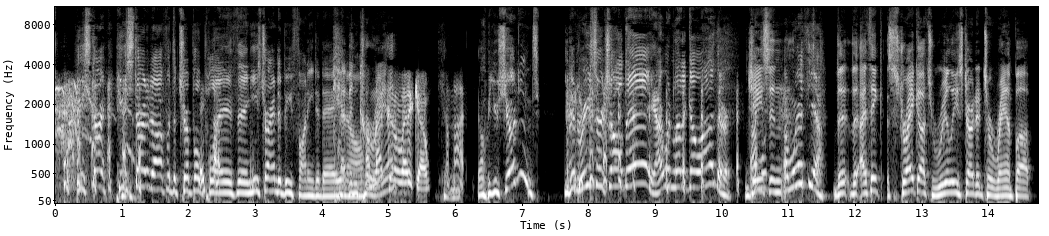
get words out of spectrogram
he start he started off with the triple play thing. He's trying to be funny today. you Kevin know. Cor- I'm not going to let it go. I'm not. Oh, you shouldn't. You did research all day. I wouldn't let it go either. Jason- I'm, I'm with you. the, the I think strikeouts really started to ramp up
